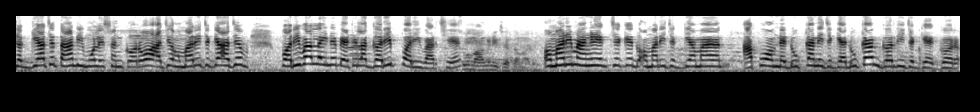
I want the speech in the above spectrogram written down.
જગ્યા છે ત્યાં ડિમોલેશન કરો. આજે અમારી જગ્યા આજે પરિવાર લઈને બેઠેલા ગરીબ પરિવાર છે. શું માંગણી છે તમારી? અમારી માંગણી એક છે કે અમારી જગ્યામાં આપો અમને દુકાનની જગ્યા દુકાન ઘરની જગ્યાએ ઘર.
